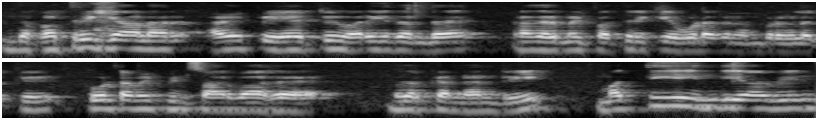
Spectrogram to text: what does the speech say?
இந்த பத்திரிகையாளர் அழைப்பை ஏற்று வருகை தந்த எனதருமை பத்திரிகை ஊடக நண்பர்களுக்கு கூட்டமைப்பின் சார்பாக முதற்க நன்றி. மத்திய இந்தியாவின்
